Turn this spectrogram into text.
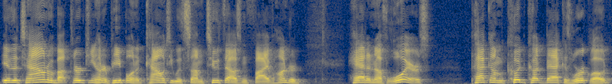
If the town of about 1,300 people in a county with some 2,500 had enough lawyers, Peckham could cut back his workload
